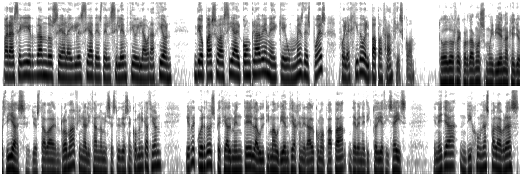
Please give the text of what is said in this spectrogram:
para seguir dándose a la Iglesia desde el silencio y la oración. Dio paso así al cónclave en el que un mes después fue elegido el Papa Francisco. Todos recordamos muy bien aquellos días. Yo estaba en Roma finalizando mis estudios en comunicación y recuerdo especialmente la última audiencia general como Papa de Benedicto XVI. En ella dijo unas palabras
